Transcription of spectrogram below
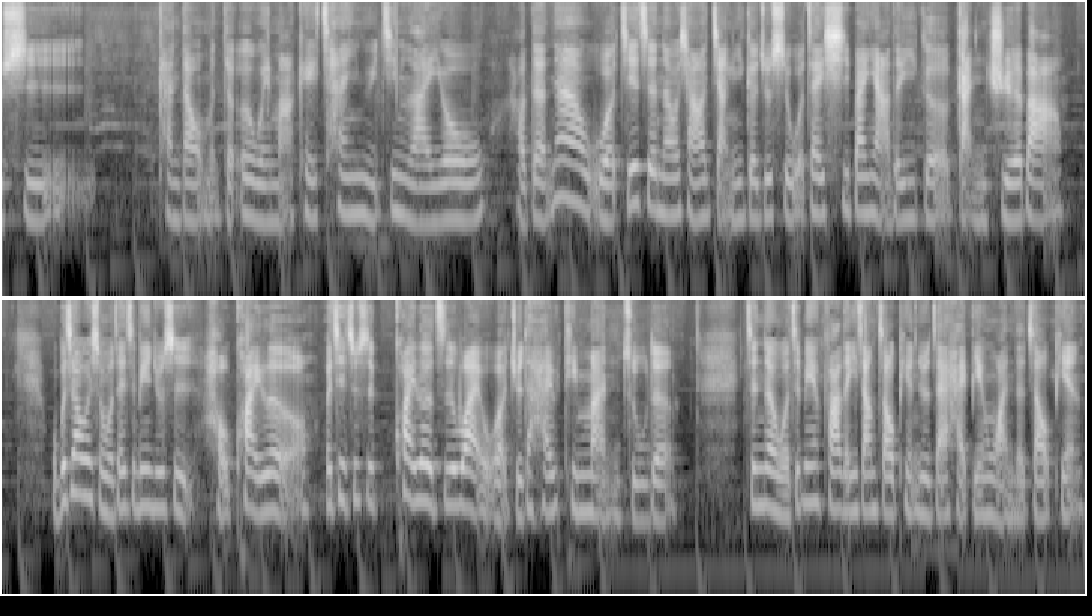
是看到我们的二维码可以参与进来哟。好的，那我接着呢，我想要讲一个，就是我在西班牙的一个感觉吧。我不知道为什么我在这边就是好快乐哦，而且就是快乐之外，我觉得还挺满足的。真的，我这边发了一张照片，就是在海边玩的照片。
